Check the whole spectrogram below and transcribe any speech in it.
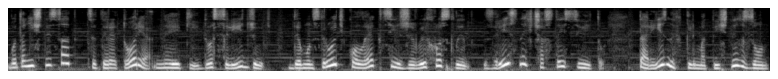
Ботанічний сад це територія, на якій досліджують, демонструють колекції живих рослин з різних частей світу та різних кліматичних зон,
